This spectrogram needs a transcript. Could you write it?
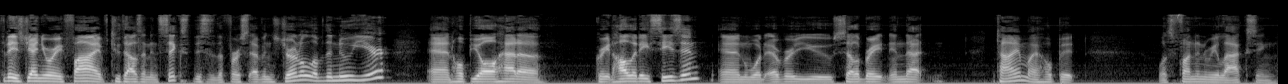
Today's January 5, 2006. This is the first Evans Journal of the new year, and hope you all had a great holiday season and whatever you celebrate in that time. I hope it was fun and relaxing.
